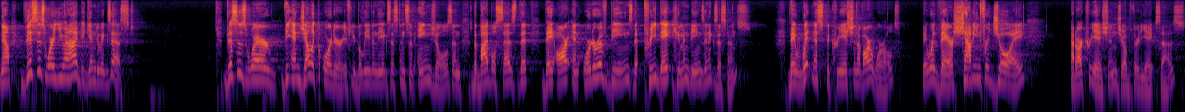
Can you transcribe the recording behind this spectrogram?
Now, this is where you and I begin to exist. This is where the angelic order, if you believe in the existence of angels, and the Bible says that they are an order of beings that predate human beings in existence. They witnessed the creation of our world. They were there shouting for joy at our creation, Job 38 says.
